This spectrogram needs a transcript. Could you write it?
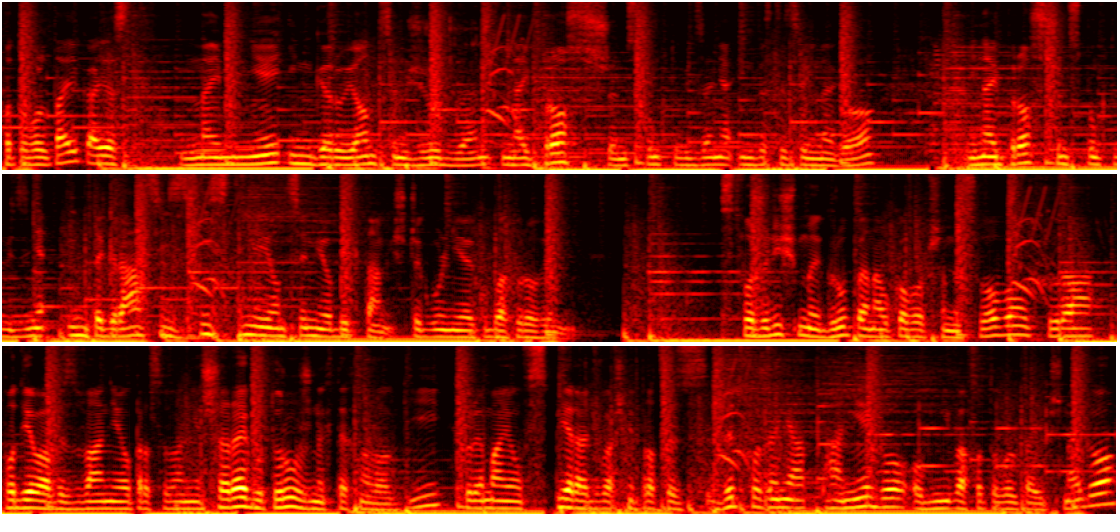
Fotowoltaika jest najmniej ingerującym źródłem i najprostszym z punktu widzenia inwestycyjnego i najprostszym z punktu widzenia integracji z istniejącymi obiektami, szczególnie kubaturowymi. Stworzyliśmy grupę naukowo-przemysłową, która podjęła wyzwanie opracowania szeregu różnych technologii, które mają wspierać właśnie proces wytworzenia taniego ogniwa fotowoltaicznego.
